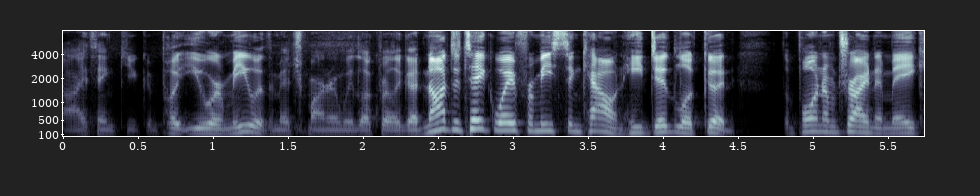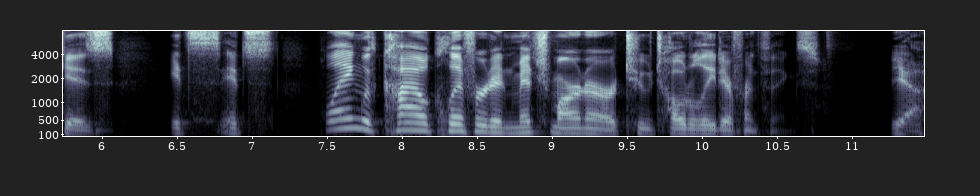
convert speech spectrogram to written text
I think you could put you or me with Mitch Marner, and we look really good. Not to take away from Easton Cowan, he did look good. The point I'm trying to make is it's it's playing with Kyle Clifford and Mitch Marner are two totally different things. Yeah,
